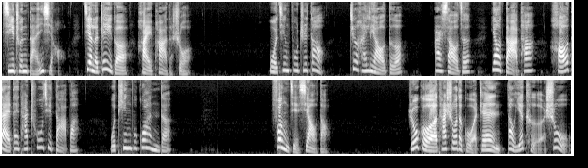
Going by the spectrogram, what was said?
惜春胆小，见了这个，害怕的说。我竟不知道，这还了得！二嫂子要打他，好歹带他出去打吧，我听不惯的。凤姐笑道：“如果他说的果真，倒也可恕，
